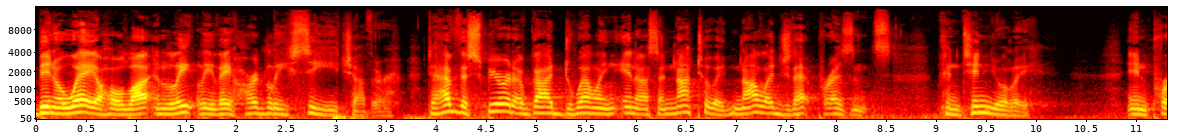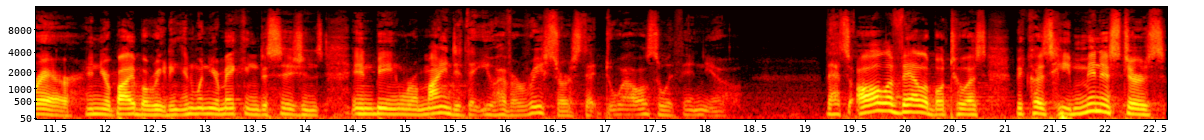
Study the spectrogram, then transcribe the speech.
been away a whole lot, and lately they hardly see each other. To have the Spirit of God dwelling in us and not to acknowledge that presence continually in prayer, in your Bible reading, and when you're making decisions, in being reminded that you have a resource that dwells within you. That's all available to us because He ministers,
